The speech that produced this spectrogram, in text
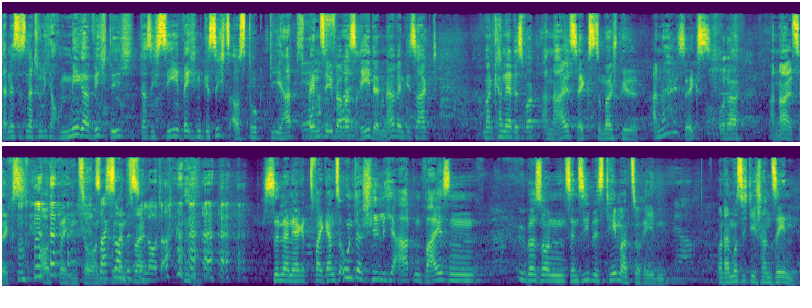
dann ist es natürlich auch mega wichtig, dass ich sehe, welchen Gesichtsausdruck die hat, Ja, wenn sie über voll. was redet. Ne? Wenn die sagt, man kann ja das Wort Analsex zum Beispiel Analsex oder Analsex aussprechen. So. Und Sag's noch ein bisschen zwei, lauter. Das sind dann ja zwei ganz unterschiedliche Arten und Weisen, über so ein sensibles Thema zu reden. Und dann muss ich die schon sehen.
